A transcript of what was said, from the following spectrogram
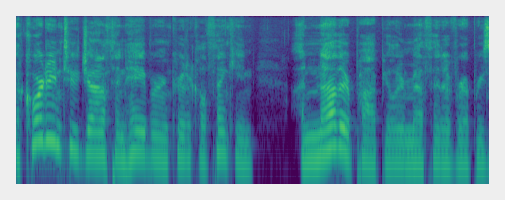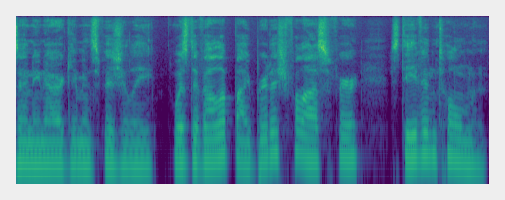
According to Jonathan Haber in Critical Thinking, another popular method of representing arguments visually was developed by British philosopher Stephen Toulmin.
